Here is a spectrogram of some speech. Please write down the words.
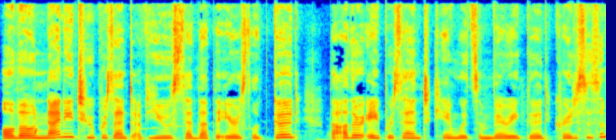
Although 92% of you said that the ears looked good, the other 8% came with some very good criticism.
